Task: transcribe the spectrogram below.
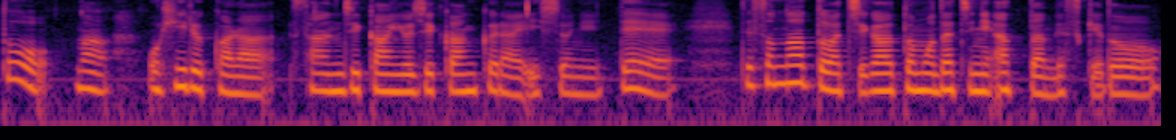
と、まあ、お昼から3時間4時間くらい一緒にいてでその後は違う友達に会ったんですけど、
